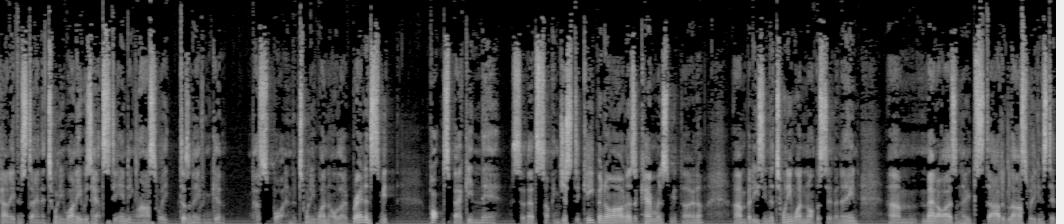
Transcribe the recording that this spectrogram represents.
can't even stay in the 21. He was outstanding last week. Doesn't even get a spot in the 21. Although Brandon Smith pops back in there, so that's something just to keep an eye on as a Cameron Smith owner. Um, but he's in the 21, not the 17. Um, Matt Eisenhuth started last week instead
